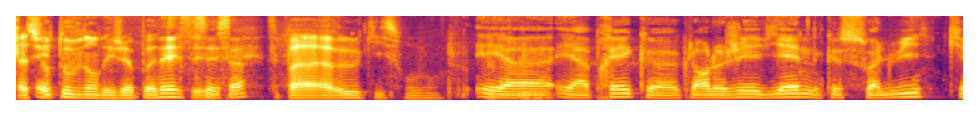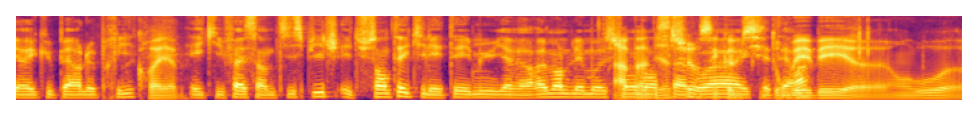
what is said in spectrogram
Là, surtout venant des Japonais, C'est ça. c'est pas eux qui sont Et, euh, et après, que, que l'horloger vienne, que ce soit lui qui récupère le prix incroyables. et qu'il fasse un petit speech et tu sentais qu'il était ému. Il y avait vraiment de l'émotion Ah bah dans bien sa sûr, c'est comme etc. si ton bébé, euh, en gros, euh,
